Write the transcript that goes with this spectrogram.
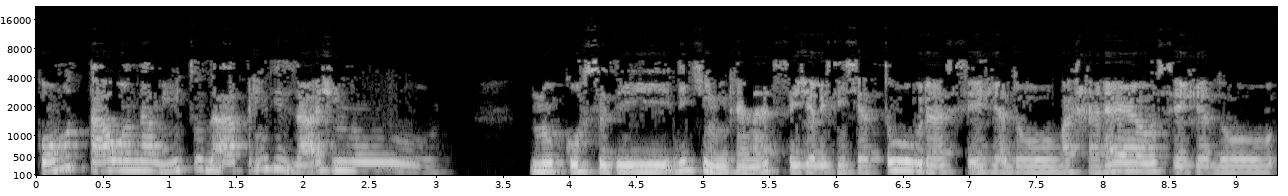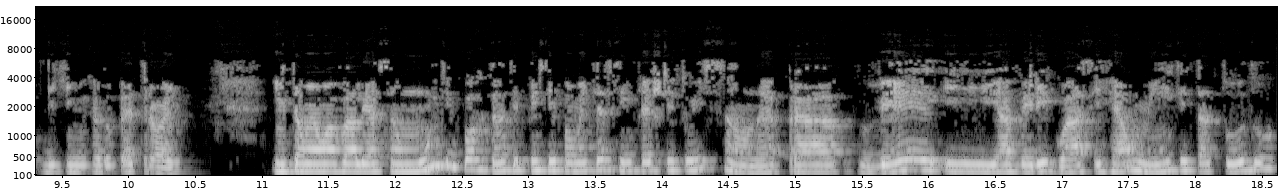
como está o andamento da aprendizagem no, no curso de, de Química, né? seja licenciatura, seja do bacharel, seja do, de Química do Petróleo. Então, é uma avaliação muito importante, principalmente assim para a instituição, né? para ver e averiguar se realmente está tudo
